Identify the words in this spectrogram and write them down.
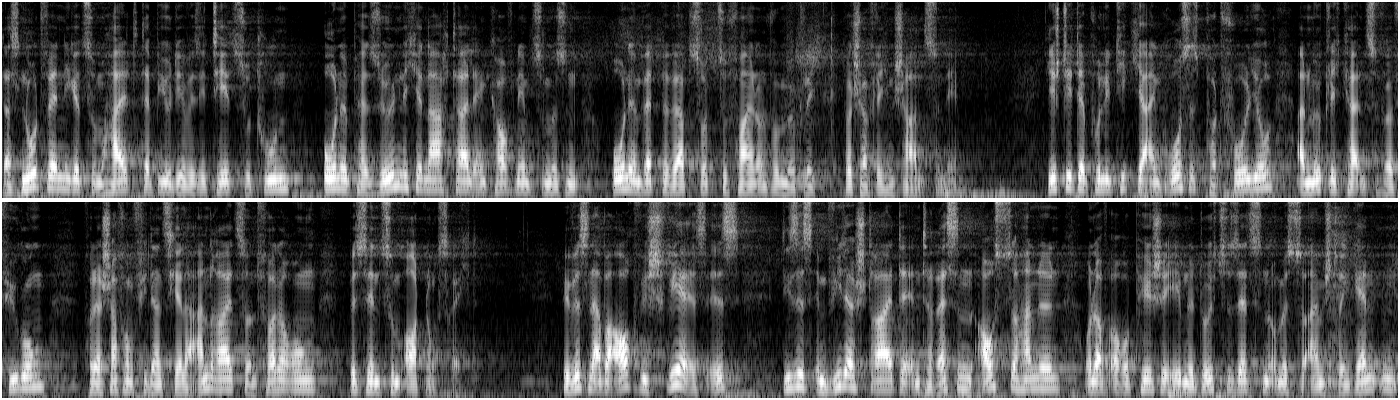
das Notwendige zum Halt der Biodiversität zu tun, ohne persönliche Nachteile in Kauf nehmen zu müssen, ohne im Wettbewerb zurückzufallen und womöglich wirtschaftlichen Schaden zu nehmen. Hier steht der Politik ja ein großes Portfolio an Möglichkeiten zur Verfügung, von der Schaffung finanzieller Anreize und Förderungen bis hin zum Ordnungsrecht. Wir wissen aber auch, wie schwer es ist, dieses im Widerstreit der Interessen auszuhandeln und auf europäischer Ebene durchzusetzen, um es zu einem stringenten,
